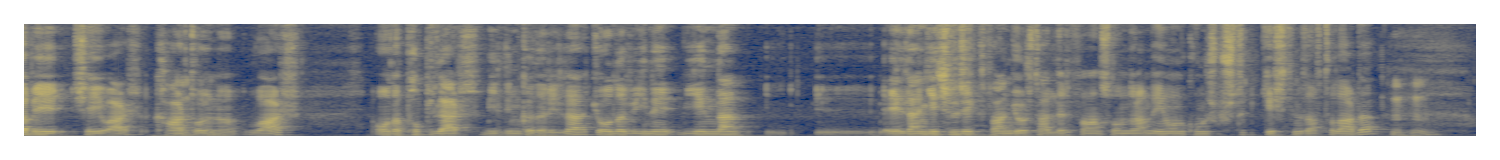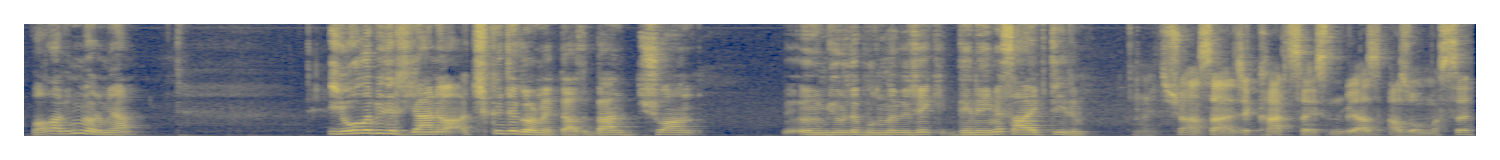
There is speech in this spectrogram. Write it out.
da bir şeyi var. Kart Hı hı. oyunu var. O da popüler bildiğim kadarıyla. Ki o da yine yeniden e, elden geçilecekti falan görselleri falan son dönemde. Yine onu konuşmuştuk geçtiğimiz haftalarda. Hı hı. Vallahi bilmiyorum ya. İyi olabilir. Yani çıkınca görmek lazım. Ben şu an öngörüde bulunabilecek deneyime sahip değilim. Evet, şu an sadece kart sayısının biraz az olması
